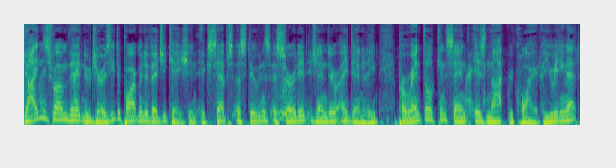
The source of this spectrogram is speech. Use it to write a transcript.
guidance from the New Jersey Department of Education accepts a student's Mm-hmm. asserted gender identity. Parental consent is not required. Are you reading that?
